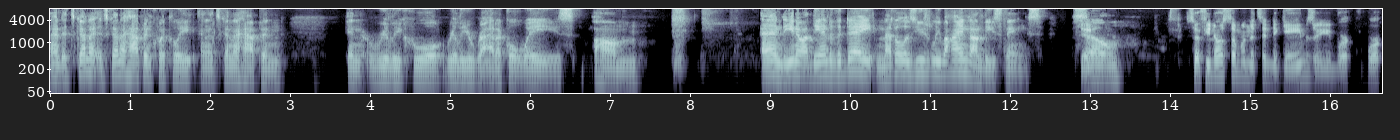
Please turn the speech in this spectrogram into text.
and it's gonna it's gonna happen quickly and it's gonna happen in really cool really radical ways um and you know at the end of the day metal is usually behind on these things. Yeah. so so if you know someone that's into games or you work work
